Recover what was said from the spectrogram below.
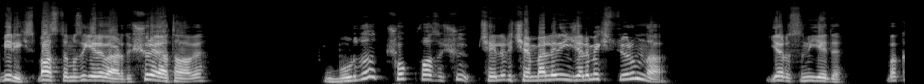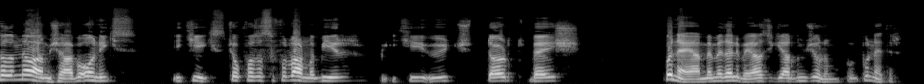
1x bastığımızı geri verdi. Şuraya at abi. Burada çok fazla şu şeyleri çemberleri incelemek istiyorum da. Yarısını yedi. Bakalım ne varmış abi? 10x, 2x. Çok fazla sıfır var mı? 1, 2, 3, 4, 5. Bu ne ya? Mehmet Ali Bey azıcık yardımcı olun. Bu, bu nedir?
